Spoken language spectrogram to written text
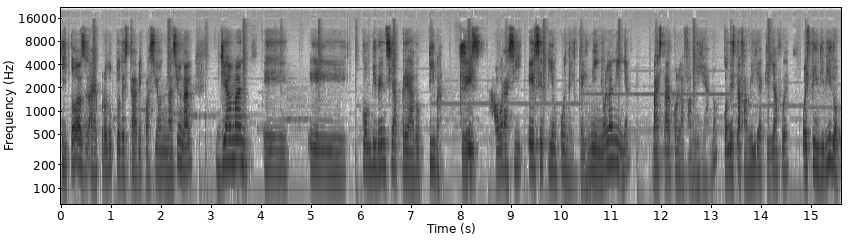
y todas eh, producto de esta adecuación nacional, llaman convivencia preadoptiva, que es ahora sí ese tiempo en el que el niño o la niña va a estar con la familia, ¿no? Con esta familia que ya fue, o este individuo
